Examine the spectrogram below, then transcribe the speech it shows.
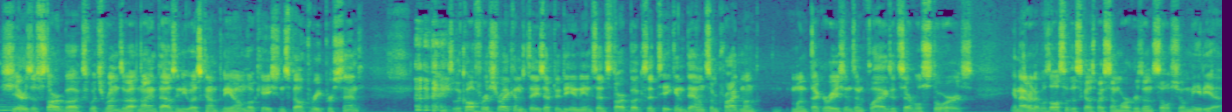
Mm. Shares of Starbucks, which runs about 9,000 U.S. company owned locations, fell 3%. so the call for a strike comes days after the union said Starbucks had taken down some Pride Month, month decorations and flags at several stores, a matter that was also discussed by some workers on social media.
